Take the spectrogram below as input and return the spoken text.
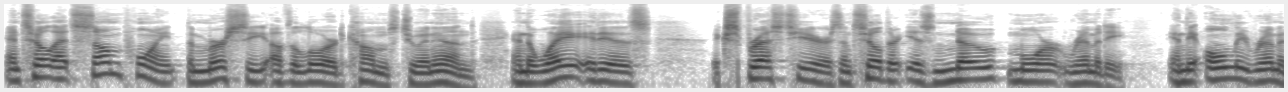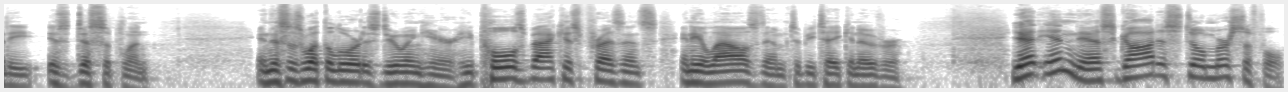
until at some point the mercy of the Lord comes to an end. And the way it is expressed here is until there is no more remedy. And the only remedy is discipline. And this is what the Lord is doing here. He pulls back his presence and he allows them to be taken over. Yet in this, God is still merciful.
